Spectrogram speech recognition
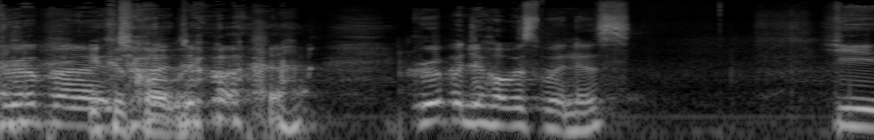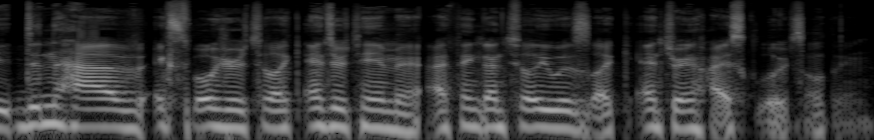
Grew up a You could Je- quote me. Je- grew up a Jehovah's Witness. He didn't have exposure to like entertainment. I think until he was like entering high school or something,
